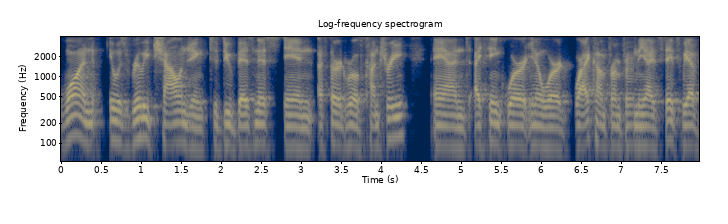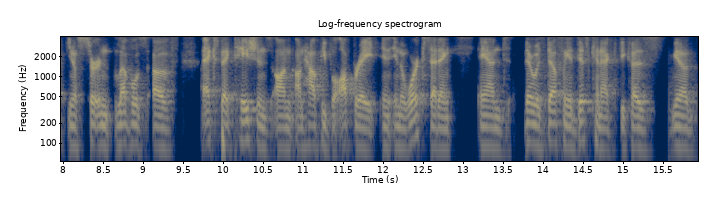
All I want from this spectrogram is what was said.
one it was really challenging to do business in a third world country and I think where, you know, where, where I come from, from the United States, we have, you know, certain levels of expectations on, on how people operate in, in the work setting. And there was definitely a disconnect because, you know,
